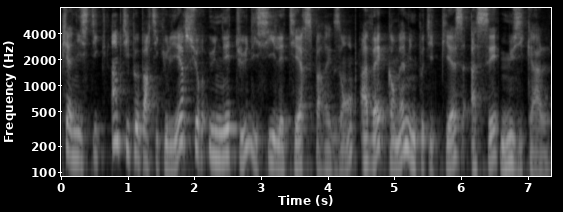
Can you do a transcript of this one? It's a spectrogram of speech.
pianistique un petit peu particulière sur une étude, ici les tierces par exemple, avec quand même une petite pièce assez musicale.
